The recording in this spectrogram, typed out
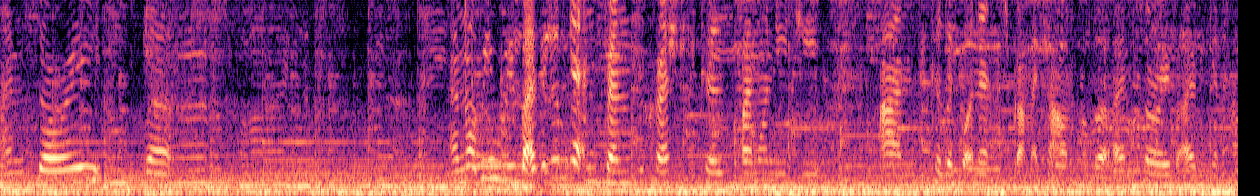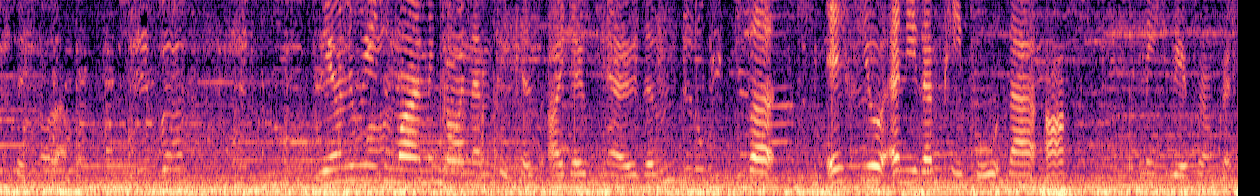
I'm sorry, but I'm not being rude, but I think I'm getting friends requests because I'm because I've got an Instagram account. But I'm sorry, but I'm gonna have to ignore that. The only reason why I'm ignoring them is because I don't know them. But if you're any of them people that ask me to be a friend request,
